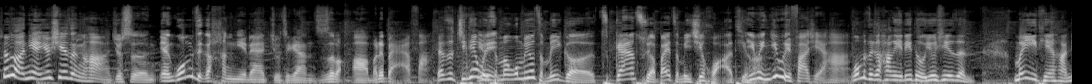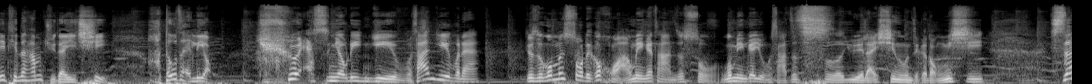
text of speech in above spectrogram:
所以说，你看有些人哈，就是哎，我们这个行业呢就这个样子了啊，没得办法。但是今天为什么我们有这么一个感触，要摆这么一期话题？因为你会发现哈，我们这个行业里头有些人，每一天哈，你听到他们聚在一起，啊，都在聊。全是聊的业务，啥业务呢？就是我们说那个话，我们应该咋样子说？我们应该用啥子词语来形容这个东西？是，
